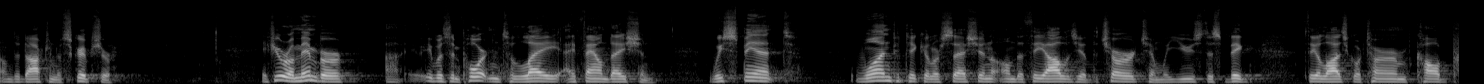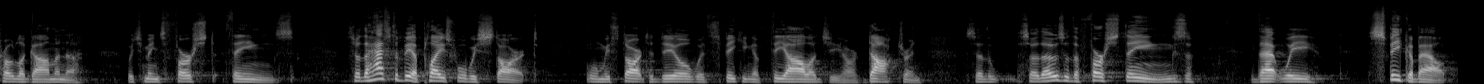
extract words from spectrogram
on the doctrine of Scripture. If you remember, uh, it was important to lay a foundation. We spent one particular session on the theology of the church, and we used this big theological term called prolegomena, which means first things. So there has to be a place where we start when we start to deal with speaking of theology or doctrine. So, the, so those are the first things that we speak about.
